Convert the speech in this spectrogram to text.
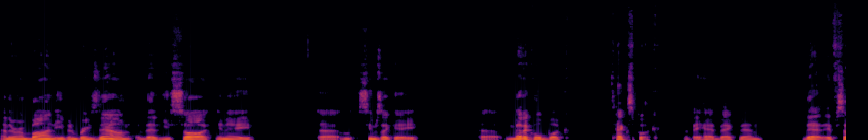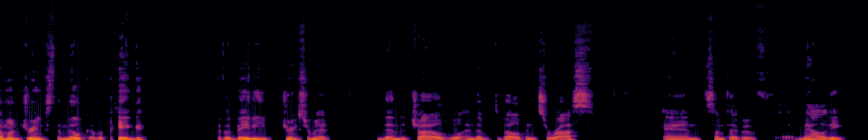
And the Ramban even brings down that he saw in a uh, seems like a uh, medical book textbook that they had back then that if someone drinks the milk of a pig, if a baby drinks from it, then the child will end up developing tzaraas and some type of uh, malady.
